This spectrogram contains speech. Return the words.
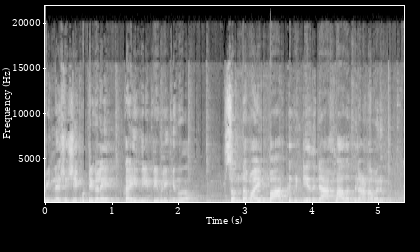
ഭിന്നശേഷി കുട്ടികളെ കൈനീട്ടി വിളിക്കുന്നത്. സ്വന്തമായി പാർക്ക് കിട്ടിയതിന്റെ ആഹ്ലാദത്തിലാണ് അവരും.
